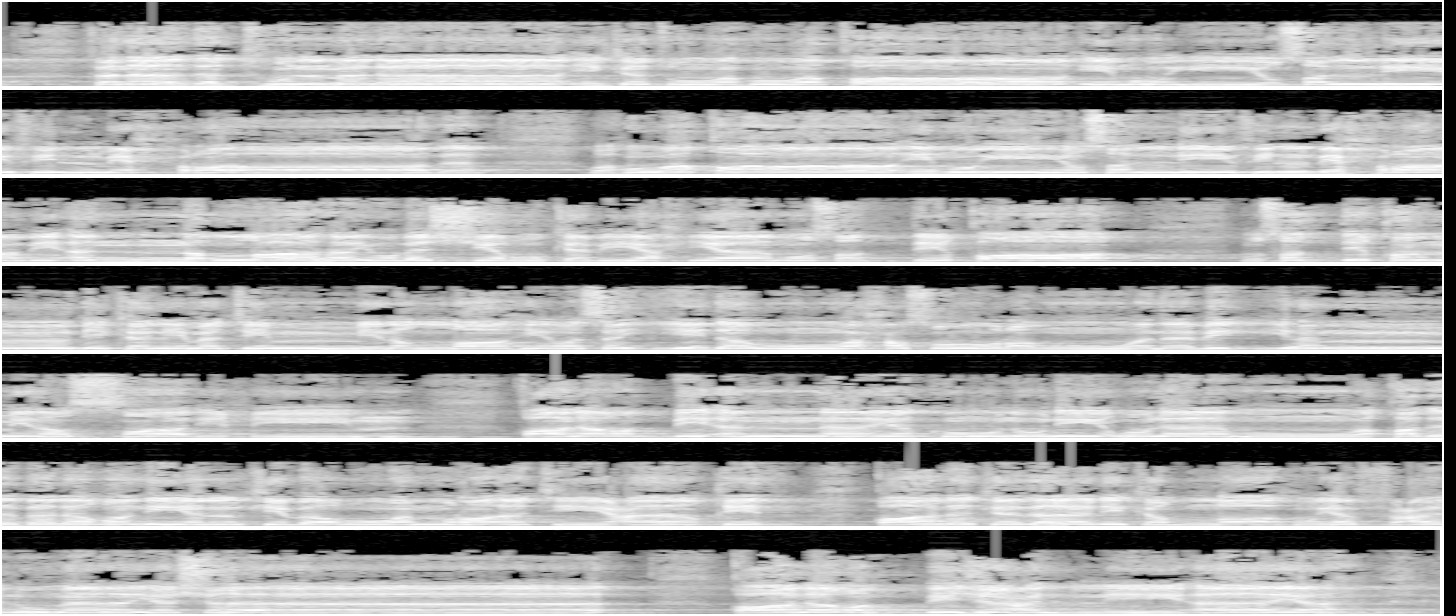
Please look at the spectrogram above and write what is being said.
فنادته الملائكة وهو قائم يصلي في المحراب. وهو قائم يصلي في المحراب أن الله يبشرك بيحيى مصدقا. مصدقا بكلمة من الله وسيدا وحصورا ونبيا من الصالحين. قال رب أنا يكون لي غلام وقد بلغني الكبر وامرأتي عاقر. قال كذلك الله يفعل ما يشاء. قال رب اجعل لي آية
